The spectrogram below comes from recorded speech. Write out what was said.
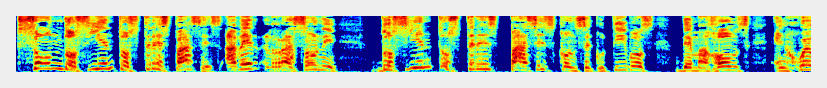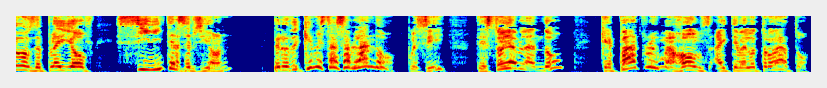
Son 203 pases. A ver, razone. 203 pases consecutivos de Mahomes en juegos de playoff sin intercepción. ¿Pero de qué me estás hablando? Pues sí, te estoy hablando que Patrick Mahomes, ahí te ve el otro dato,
